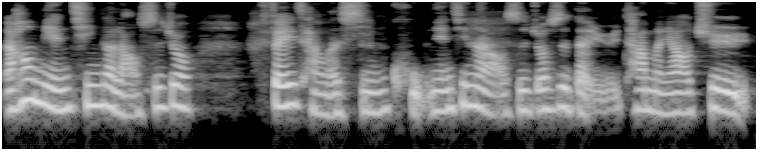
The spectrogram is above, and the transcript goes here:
然后年轻的老师就非常的辛苦，年轻的老师就是等于他们要去。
